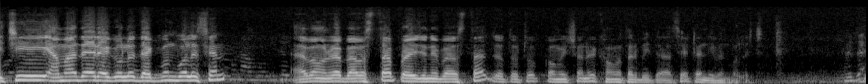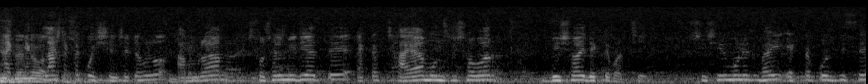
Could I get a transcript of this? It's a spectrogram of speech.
ইচি আমাদের এগুলো দেখবেন বলেছেন এবং ওরা ব্যবস্থা প্রয়োজনীয় ব্যবস্থা যতটুকু কমিশনের ক্ষমতার ভিতরে আছে এটা নেবেন বলেছেন। লাস্ট একটা কোয়েশ্চেন সেটা হলো আমরা সোশ্যাল মিডিয়াতে একটা ছায়া মন্ত্রিসভার বিষয় দেখতে পাচ্ছি। শিশির মনির ভাই একটা পোস্ট দিচ্ছে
